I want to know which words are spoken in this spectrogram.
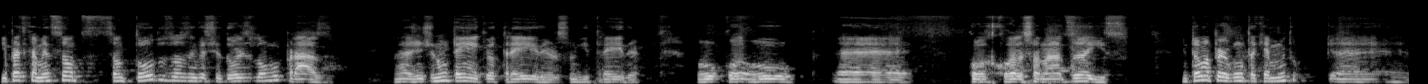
E praticamente são, são todos os investidores de longo prazo. Né? A gente não tem aqui o trader, o swing trader, ou, ou é, correlacionados a isso. Então, uma pergunta que é muito é,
